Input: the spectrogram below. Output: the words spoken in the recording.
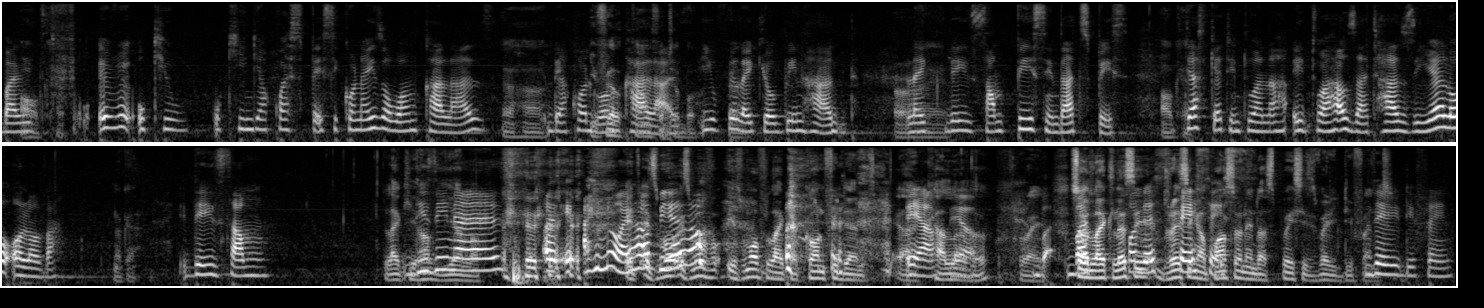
but Okay. it's every uki, ukiingia kwa space iko na hizo warm colors. Uh-huh. They are called You warm colors. You feel Yeah. like you're being hugged. Like Alright. there is some peace in that space. Okay. Just get into an into a house that has yellow all over. okay. There is some Like you have yellow. dizziness. I, I know I It- have it's, more, it's, more, of- it's more of like a confident uh, Yeah, color yeah. though, right? But- so but like let's say dressing a person in a space is very different. Very different.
